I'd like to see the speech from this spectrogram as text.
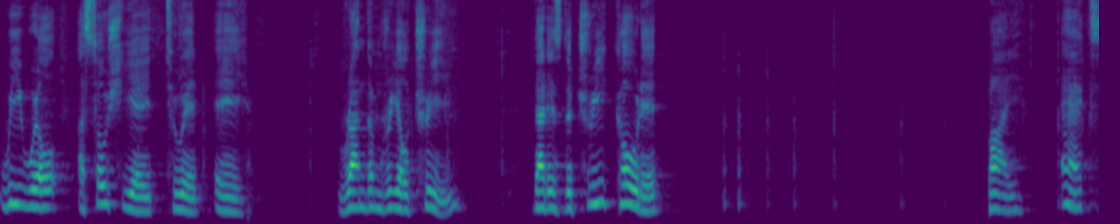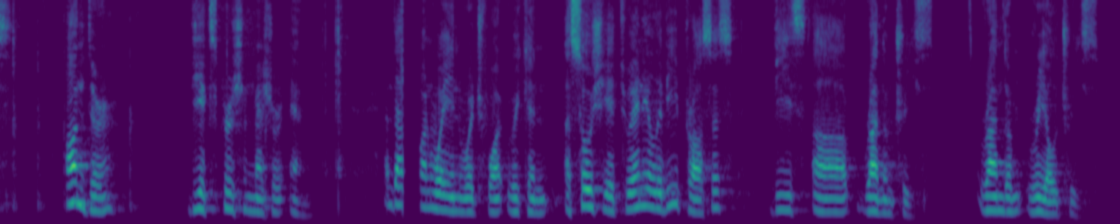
we will associate to it a random real tree that is the tree coded by x under the excursion measure n. And that's one way in which we can associate to any Lévy process these uh, random trees, random real trees.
